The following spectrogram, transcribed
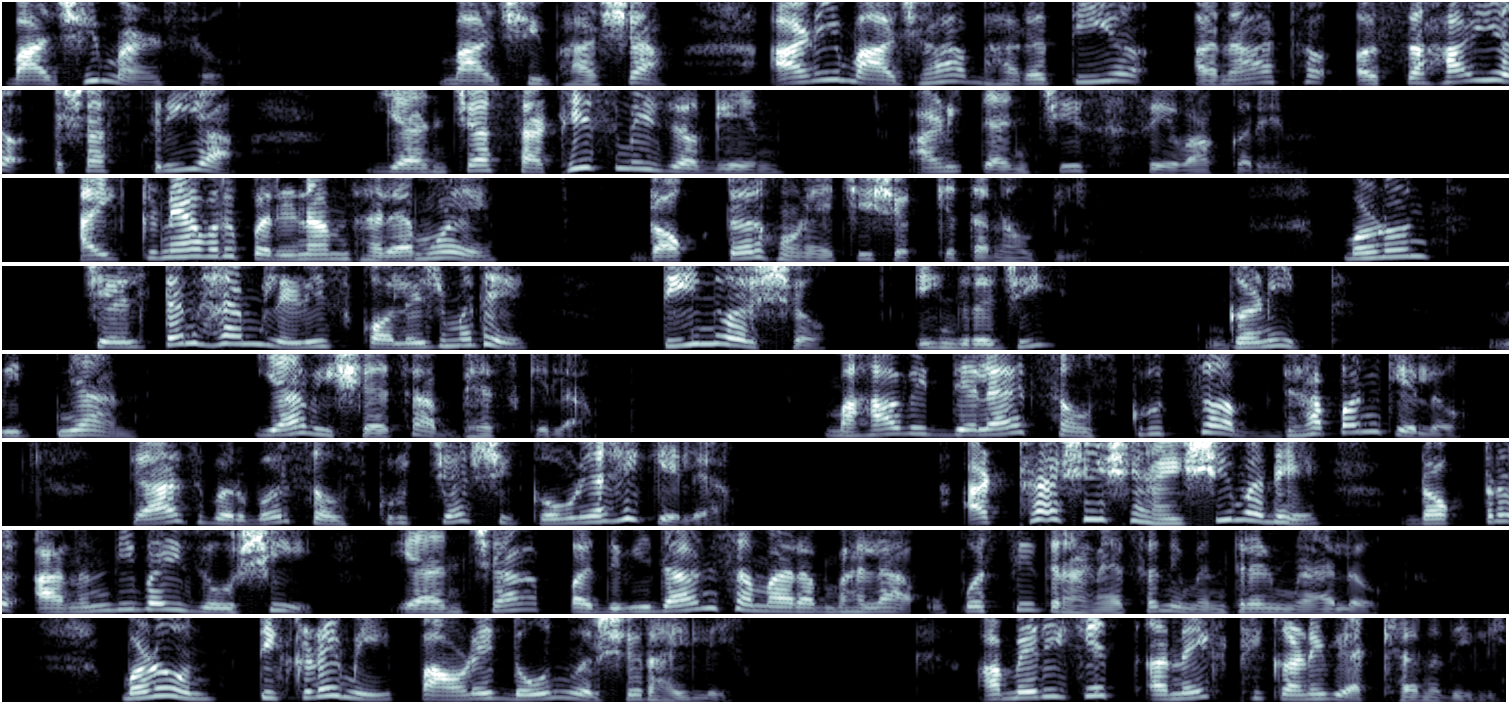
माझी माणसं माझी भाषा आणि माझ्या भारतीय अनाथ असहाय्य अशा स्त्रिया यांच्यासाठीच मी जगेन आणि त्यांचीच सेवा करेन. ऐकण्यावर परिणाम झाल्यामुळे डॉक्टर होण्याची शक्यता नव्हती. म्हणून चेल्टनहॅम लेडीज कॉलेजमध्ये तीन वर्ष इंग्रजी गणित विज्ञान या विषयाचा अभ्यास केला. महाविद्यालयात संस्कृतचं अध्यापन केलं. त्याचबरोबर संस्कृतच्या शिकवण्याही केल्या. अठराशे शहाऐंशीमध्ये डॉक्टर आनंदीबाई जोशी यांच्या पदवीदान समारंभाला उपस्थित राहण्याचं निमंत्रण मिळालं. म्हणून तिकडे मी पावणे दोन वर्ष राहिले. अमेरिकेत अनेक ठिकाणी व्याख्यानं दिली.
